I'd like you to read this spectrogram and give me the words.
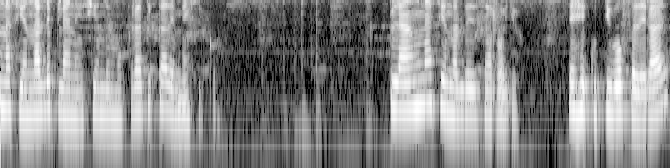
Nacional de Planeación Democrática de México. Plan Nacional de Desarrollo. Ejecutivo Federal.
